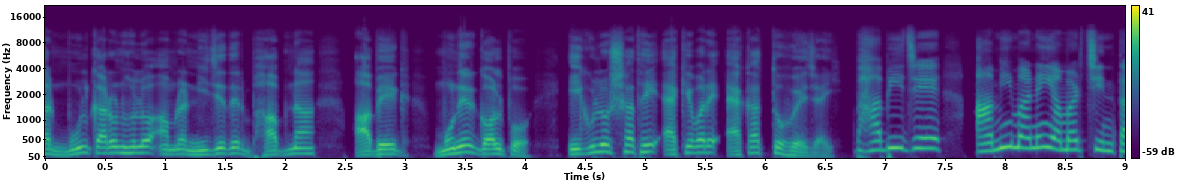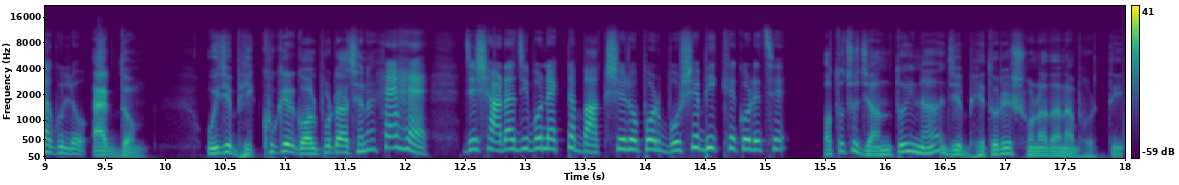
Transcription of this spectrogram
তার মূল কারণ হলো আমরা নিজেদের ভাবনা আবেগ মনের গল্প এগুলোর সাথে একেবারে একাত্ম হয়ে যাই। ভাবি যে আমি মানেই আমার চিন্তাগুলো। একদম। ওই যে ভিক্ষুকের গল্পটা আছে না? হ্যাঁ হ্যাঁ যে সারা জীবন একটা বাক্সের ওপর বসে ভিক্ষে করেছে। অথচ জানতই না যে ভেতরে সোনাদানা ভর্তি।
